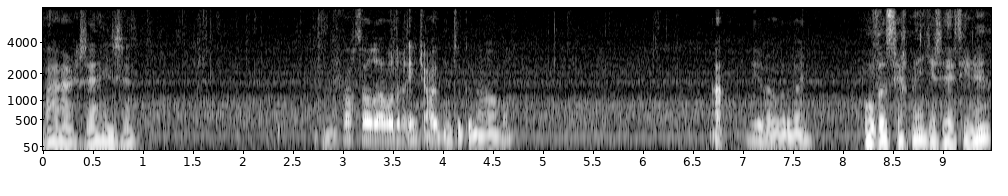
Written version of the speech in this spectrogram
Waar zijn ze? Ik verwacht wel dat we er eentje uit moeten kunnen halen. Ah, hier hebben we er een. Hoeveel segmentjes heeft hij nu?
